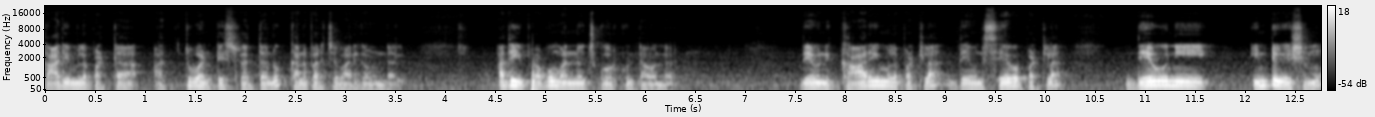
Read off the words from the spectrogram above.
కార్యముల పట్ల అటువంటి శ్రద్ధను కనపరిచేవారిగా ఉండాలి. అది ప్రభు మన నుంచి కోరుకుంటా ఉన్నారు. దేవుని కార్యముల పట్ల దేవుని సేవ పట్ల దేవుని ఇంటి విషయము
